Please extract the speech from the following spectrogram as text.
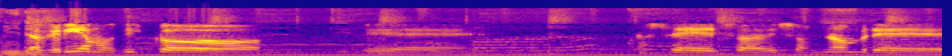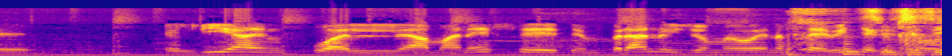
No queríamos disco, eh, no sé, esos, esos nombres el día en cual amanece temprano y yo me voy, no sé, viste Sí, que sí, sí.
